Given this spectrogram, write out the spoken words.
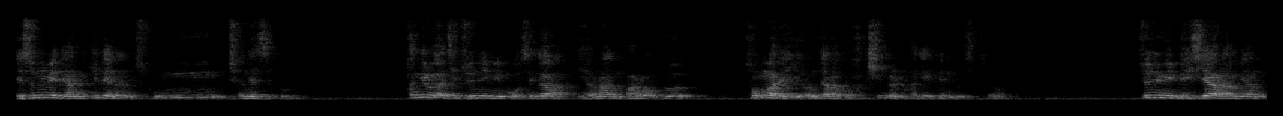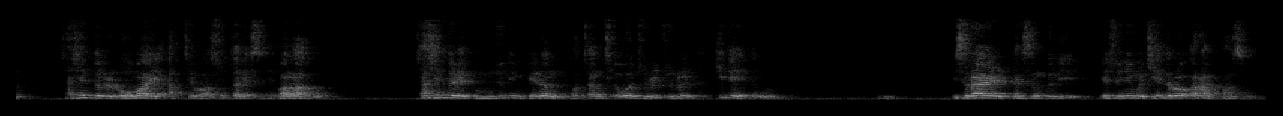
예수님에 대한 기대는 충천했을 겁니다. 한결같이 주님이 모세가 예언한 바로 그 종말의 예언자라고 확신을 하게 된 것이죠. 주님이 메시아라면 자신들을 로마의 압제와 수탈에서 해방하고 자신들의 굶주린 배는 곧장 채워줄 줄을 기대했던 겁니다. 이스라엘 백성들이 예수님을 제대로 알아봤습니다.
